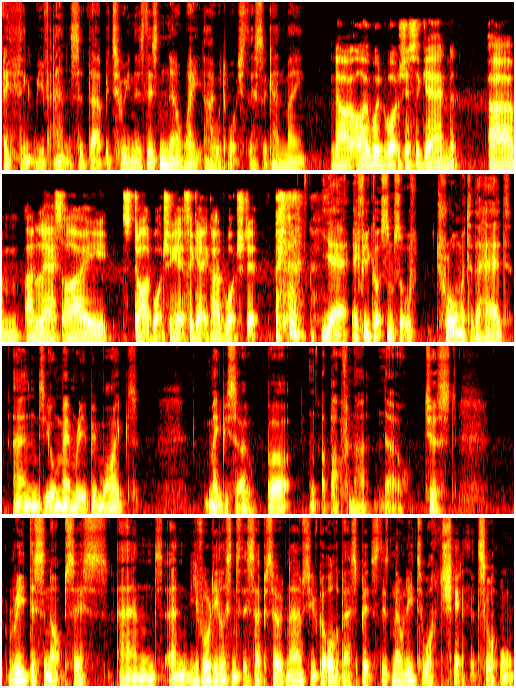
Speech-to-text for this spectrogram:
I think we've answered that between us. There's no way I would watch this again, mate. No, I wouldn't watch this again um, unless I started watching it, forgetting I'd watched it. Yeah, if you've got some sort of trauma to the head and your memory had been wiped, maybe so. But apart from that, no. Just read the synopsis and and you've already listened to this episode now, so you've got all the best bits. There's no need to watch it at all.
